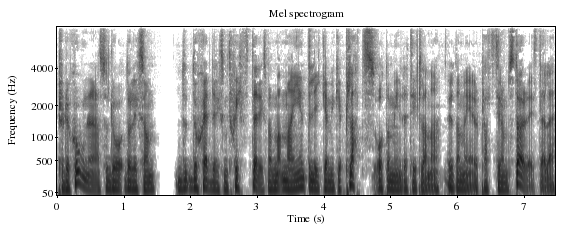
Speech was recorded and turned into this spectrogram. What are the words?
produktionerna, så då, då, liksom, då, då skedde liksom ett skifte. Liksom, att man, man ger inte lika mycket plats åt de mindre titlarna utan man ger plats till de större istället.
